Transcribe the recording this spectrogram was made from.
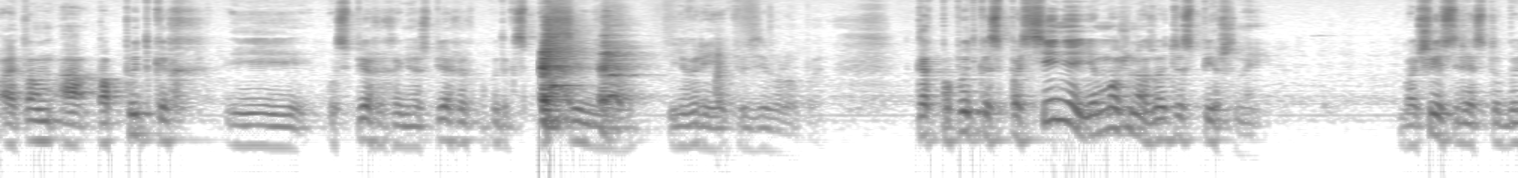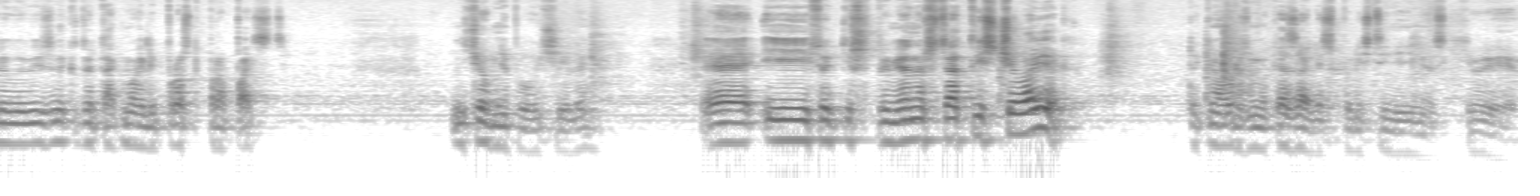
о том, о попытках и успехах и неуспехах, попытках спасения евреев из Европы. Как попытка спасения ее можно назвать успешной. Большие средства были вывезены, которые так могли просто пропасть. Ничего не получили. Э, и все-таки примерно 60 тысяч человек таким образом оказались в Палестине немецких евреев.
